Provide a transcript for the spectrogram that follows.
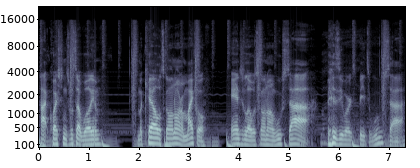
hot questions. What's up, William? Mikkel, what's going on? Or Michael? Angelo, what's going on? Woosa. Busy Works Beats, Woosa.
